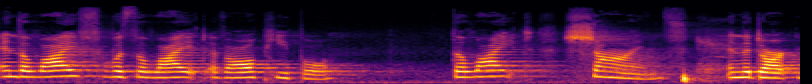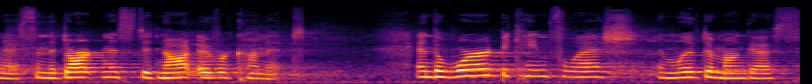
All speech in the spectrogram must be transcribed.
and the life was the light of all people. The light shines in the darkness, and the darkness did not overcome it. And the Word became flesh and lived among us,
